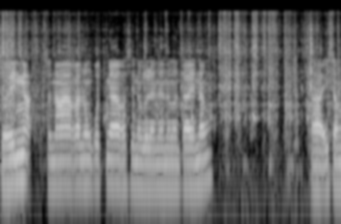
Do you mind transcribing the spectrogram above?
So yun nga. So nakakalungkot nga kasi nawala na naman tayo ng ah, isang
